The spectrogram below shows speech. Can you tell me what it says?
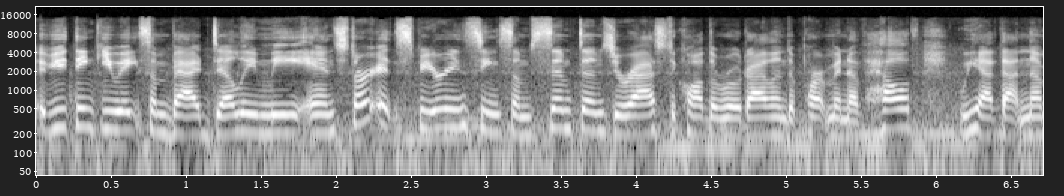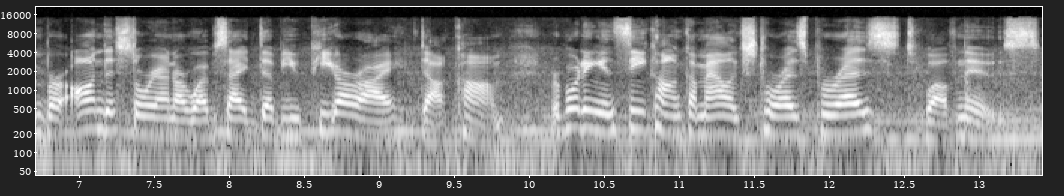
If you think you ate some bad deli meat and start experiencing some symptoms, you're asked to call the Rhode Island Department of Health. We have that number on the story on our website, WPRI.com. Reporting in Seekonk, I'm Alex Torres Perez, 12 News.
